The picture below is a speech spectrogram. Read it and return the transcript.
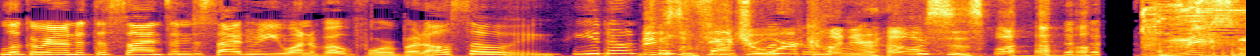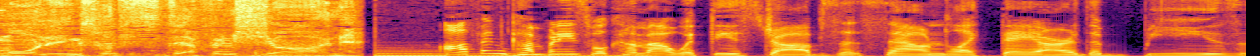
look around at the signs and decide who you want to vote for, but also you know Maybe some future work on your house as well. Mixed mornings with Steph and Sean. Often companies will come out with these jobs that sound like they are the bee's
